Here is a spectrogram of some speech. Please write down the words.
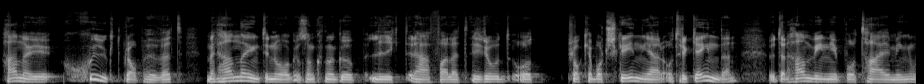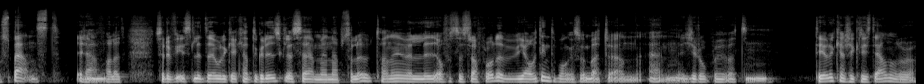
han är ju sjukt bra på huvudet. Men han är ju inte någon som kommer gå upp likt i det här fallet Rod och plocka bort skrinjar och trycka in den. Utan han vinner ju på timing och spänst i det här mm. fallet. Så det finns lite olika kategorier skulle jag säga men absolut. Han är väl i offensivt straffområde. Jag vet inte många som är bättre än, än mm. Giroud på huvudet. Mm. Det är väl kanske Cristiano då. då.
